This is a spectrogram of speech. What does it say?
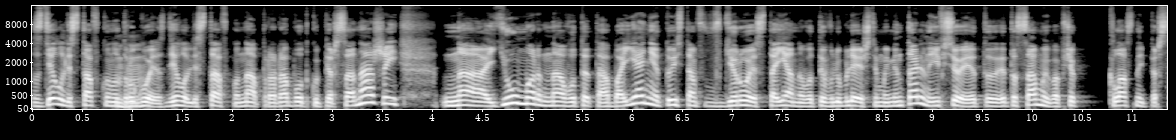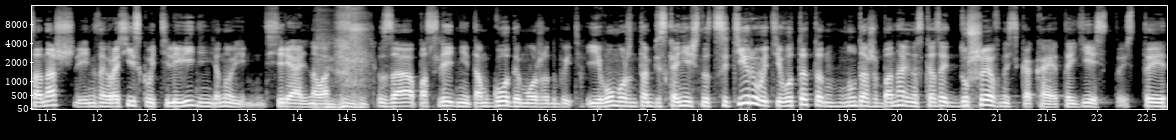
Сделали ставку на угу. другое, сделали ставку на проработку персонажей, на юмор, на вот это обаяние, то есть там в героя Стоянова ты влюбляешься моментально, и все, это, это самый вообще классный персонаж, я не знаю, российского телевидения, ну, сериального, за последние там годы, может быть. И его можно там бесконечно цитировать, и вот это, ну, даже банально сказать, душевность какая-то есть. То есть ты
